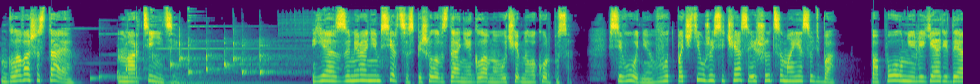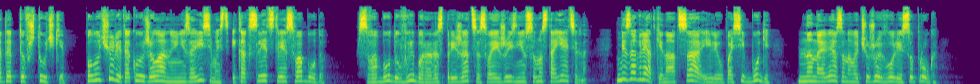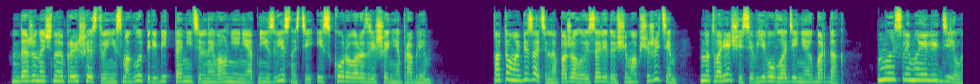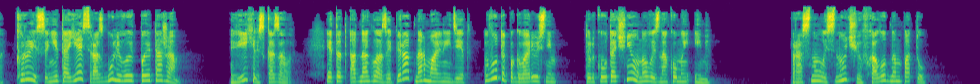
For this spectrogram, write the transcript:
Глава шестая. Мартинити. Я с замиранием сердца спешила в здание главного учебного корпуса. Сегодня, вот почти уже сейчас решится моя судьба. Пополню ли я ряды адептов штучки, получу ли такую желанную независимость и, как следствие, свободу. Свободу выбора распоряжаться своей жизнью самостоятельно, без оглядки на отца или, упаси боги, на навязанного чужой волей супруга. Даже ночное происшествие не смогло перебить томительное волнение от неизвестности и скорого разрешения проблем. Потом обязательно пожалуюсь заведующему общежитием на творящийся в его владениях бардак. Мыслимое ли дело? Крысы, не таясь, разгуливают по этажам. Вехель сказала, этот одноглазый пират нормальный дед, вот и поговорю с ним, только уточню у новой знакомой имя. Проснулась ночью в холодном поту.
